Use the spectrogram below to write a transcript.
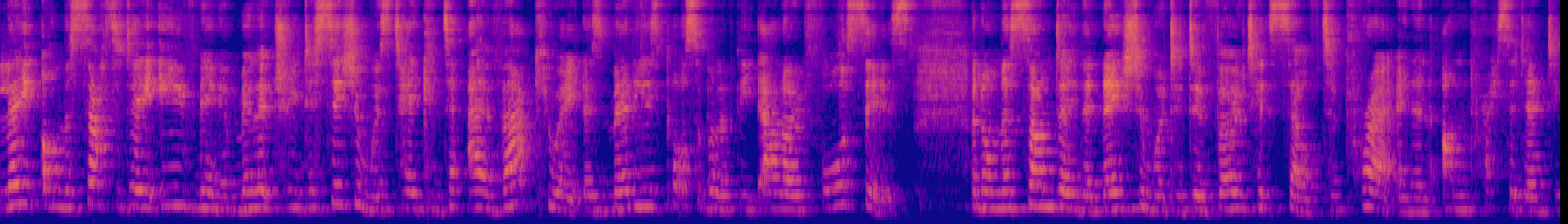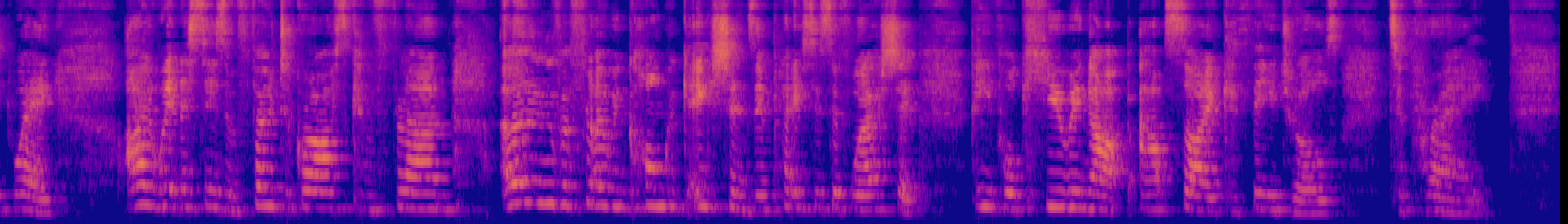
Late on the Saturday evening, a military decision was taken to evacuate as many as possible of the Allied forces. And on the Sunday, the nation were to devote itself to prayer in an unprecedented way. Eyewitnesses and photographs confirm overflowing congregations in places of worship, people queuing up outside cathedrals to pray.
